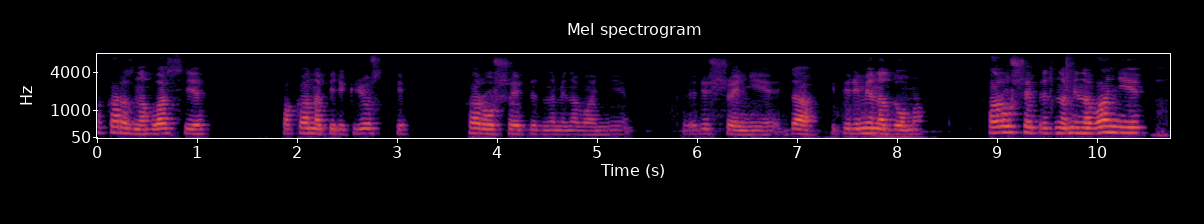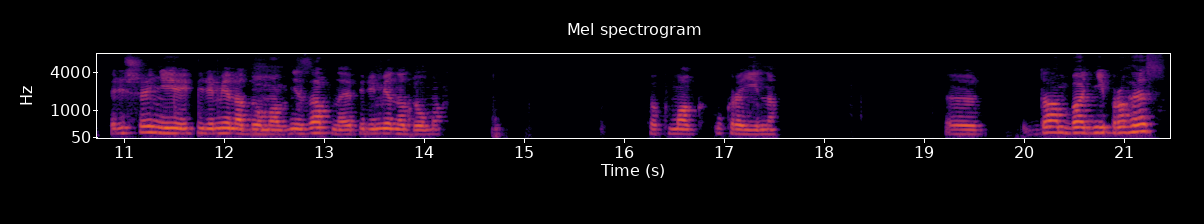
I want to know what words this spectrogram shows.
Пока разногласия, пока на перекрестке. Хорошее предзнаменование. Решение. Да, и перемена дома. Хорошее предзнаменование, решение и перемена дома. Внезапная перемена дома. Токмак, Україна. Е, Дамба Дніпрогес.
